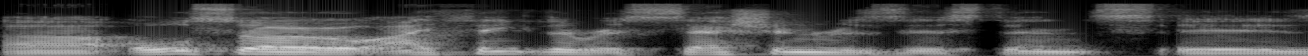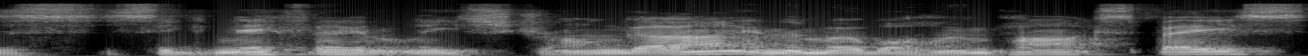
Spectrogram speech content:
Uh, also, I think the recession resistance is significantly stronger in the mobile home park space.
